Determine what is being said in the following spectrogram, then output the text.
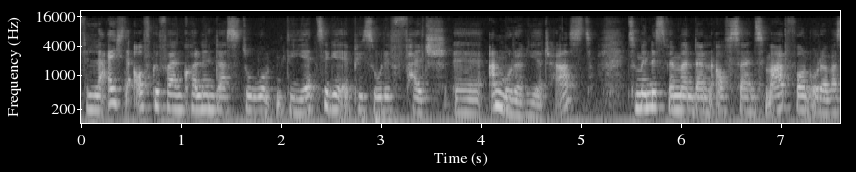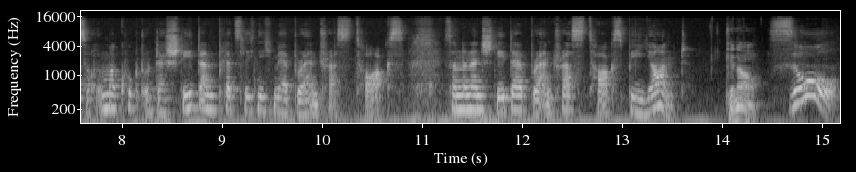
vielleicht aufgefallen, Colin, dass du die jetzige Episode falsch äh, anmoderiert hast. Zumindest wenn man dann auf sein Smartphone oder was auch immer guckt und da steht dann plötzlich nicht mehr Brand Trust Talks, sondern dann steht da Brand Trust Talks Beyond. Genau. So.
